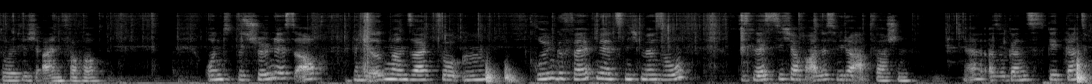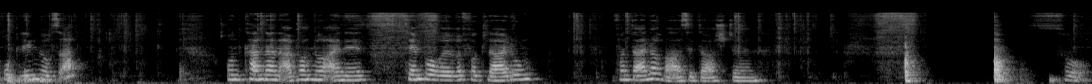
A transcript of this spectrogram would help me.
deutlich einfacher. Und das Schöne ist auch, wenn ihr irgendwann sagt, so, mh, hm, grün gefällt mir jetzt nicht mehr so, das lässt sich auch alles wieder abwaschen. Ja, also ganz, geht ganz problemlos ab und kann dann einfach nur eine temporäre Verkleidung von deiner Vase darstellen. So,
